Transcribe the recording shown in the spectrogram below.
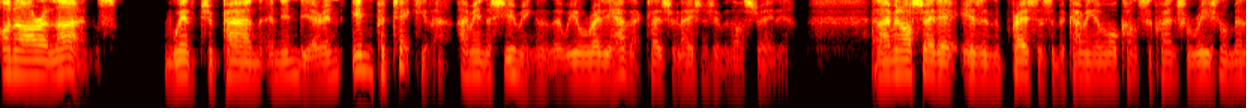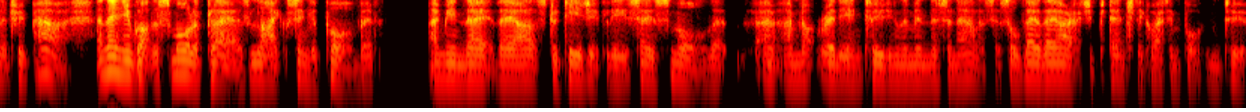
on our alliance with Japan and India in, in particular. I mean, assuming that we already have that close relationship with Australia. And I mean, Australia is in the process of becoming a more consequential regional military power. And then you've got the smaller players like Singapore, but I mean, they, they are strategically so small that I'm not really including them in this analysis, although they are actually potentially quite important too.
